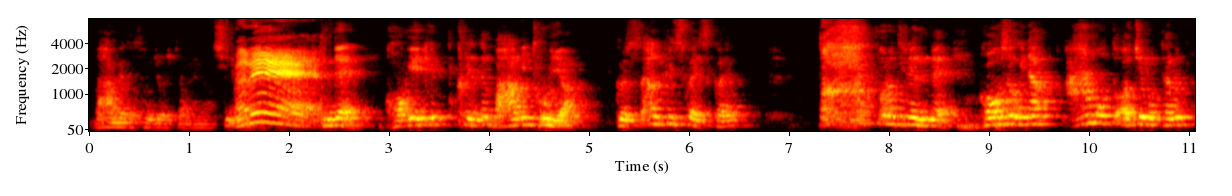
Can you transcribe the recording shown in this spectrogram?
마음에도 던져줬잖아요. 씨. 아멘. 근데 거기에 이렇게 탁 했는데 마음이 돌이야. 그래서 쌍필 수가 있을까요? 딱 떨어뜨렸는데 거기서 그냥 아무것도 얻지 못하는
